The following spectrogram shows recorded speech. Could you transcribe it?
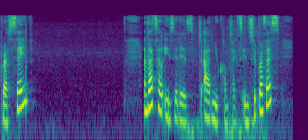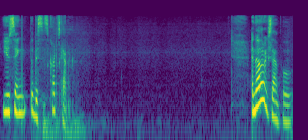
Press save. And that's how easy it is to add new contacts in SuperOffice using the business card scanner. Another example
